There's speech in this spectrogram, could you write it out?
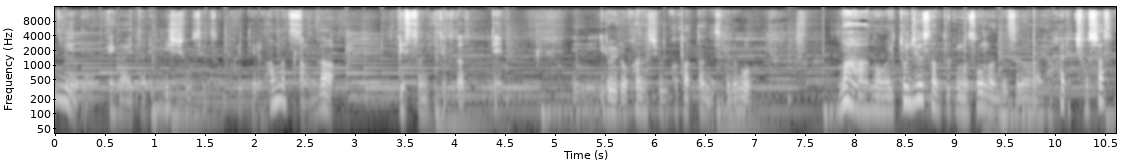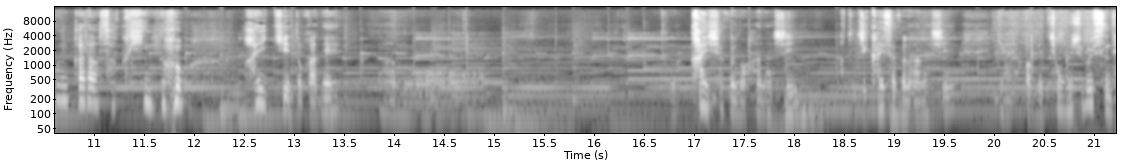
人を描いた歴史小説を書いている天津さんがゲストに来てくださって、えーいろいろお話を伺ったんですけどもまああの伊藤十さんの時もそうなんですがやはり著者さんから作品の 背景とかね、あのー解釈の話あと次回作の話いややっぱめっちゃ面白いっすね。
